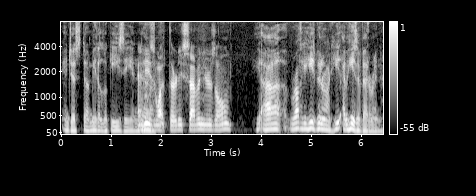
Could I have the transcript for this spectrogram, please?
and just uh, made it look easy. And, and he's uh, what, 37 years old? He, uh, roughly, he's been around. He, I mean, he's a veteran.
